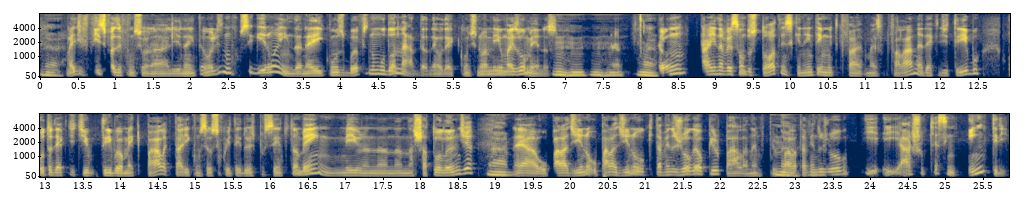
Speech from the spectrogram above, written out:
É. Mas é difícil fazer funcionar ali, né? Então eles não conseguiram ainda, né? E com os buffs não mudou nada, né? O deck continua meio mais ou menos. Uhum, uhum. É. Então, tá aí na versão dos totens, que nem tem muito que fa mais falar, né? Deck de tribo. Outro deck de tri- tribo é o Macpala, que tá ali com seus 52% também, meio na, na, na Chatolândia, É. né? O Paladino, o Paladino que tá vendo o jogo é o Pure Pala, né? O Pure Não. Pala tá vendo o jogo. E, e acho que, assim, entre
